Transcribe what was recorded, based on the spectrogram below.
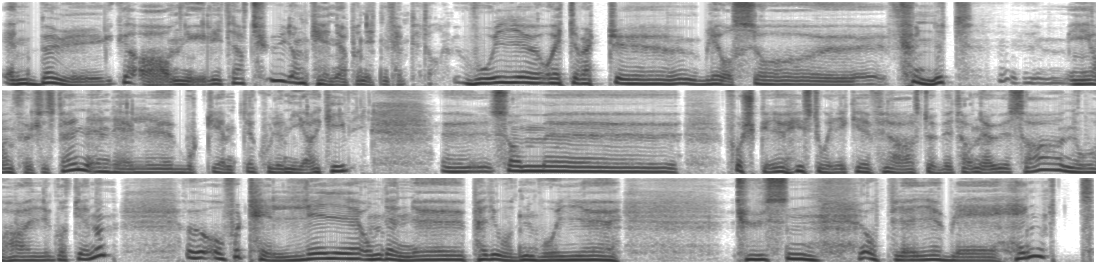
en bølge av ny litteratur om Kenya på 1950-tallet. Hvor, øh, og etter hvert øh, ble også funnet, i anførselstegn, en del bortgjemte koloniarkiver, som forskere, historikere fra Storbritannia og USA nå har gått gjennom, og forteller om denne perioden hvor tusen opprørere ble hengt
